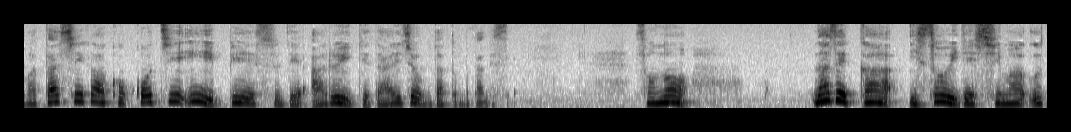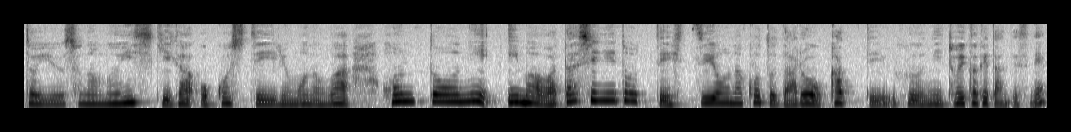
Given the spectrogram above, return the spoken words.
私が心地いいペースで歩いて大丈夫だと思ったんです。そのなぜか急いでしまうというその無意識が起こしているものは本当に今私にとって必要なことだろうかっていうふうに問いかけたんですね。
